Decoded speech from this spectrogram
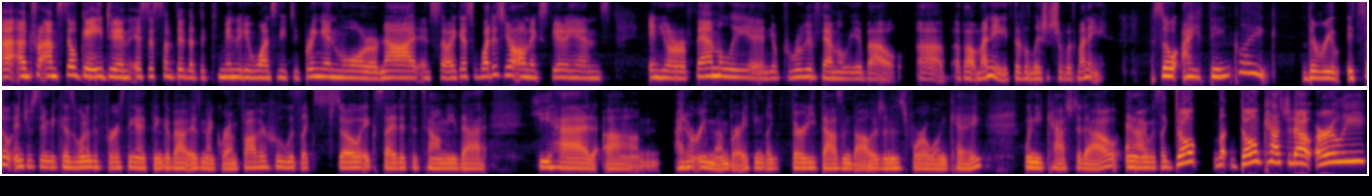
I'm, try- I'm still gauging, is this something that the community wants me to bring in more or not? And so I guess what is your own experience in your family and your Peruvian family about uh, about money, the relationship with money? So I think like the real it's so interesting because one of the first thing I think about is my grandfather who was like so excited to tell me that he had um I don't remember, I think like $30,000 in his 401k when he cashed it out and I was like, "Don't don't cash it out early.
